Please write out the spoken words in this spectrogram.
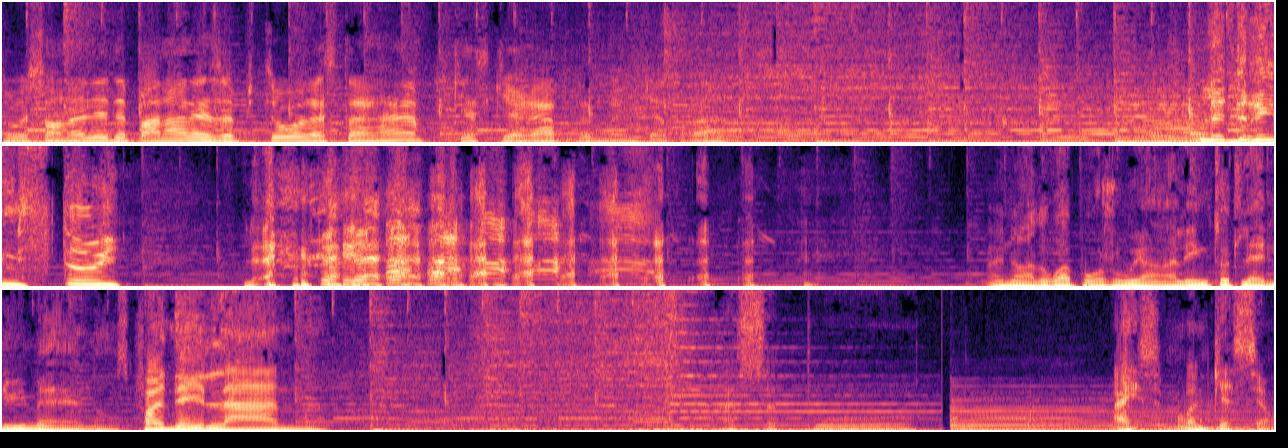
Toi, si on a des dépanneurs, les hôpitaux, restaurants, puis qu'est-ce qu'il y aurait après 24 heures? Le Dream Story. Un endroit pour jouer en ligne toute la nuit, mais non. Faire des LAN. Ah, c'est pas. Hey, c'est une bonne question.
